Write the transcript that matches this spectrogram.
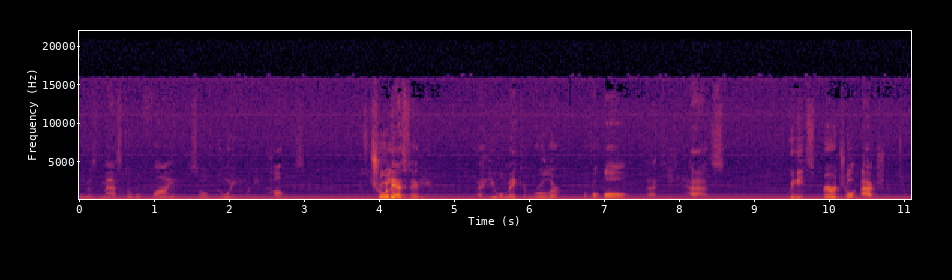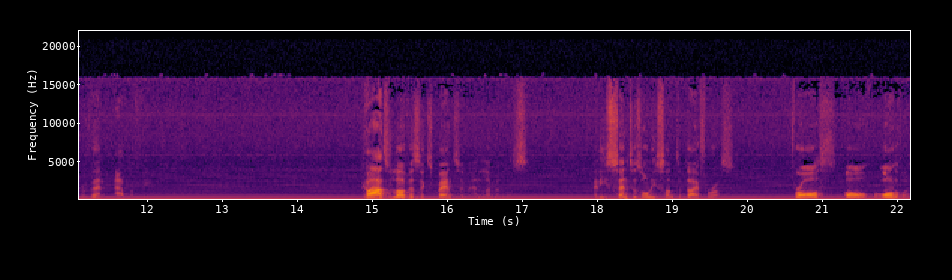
whom his master will find so doing when he comes. Truly I say to you, that he will make him ruler over all that he has. We need spiritual action to prevent apathy. God's love is expansive and limitless. And he sent his only son to die for us. For all, all, for all of us.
